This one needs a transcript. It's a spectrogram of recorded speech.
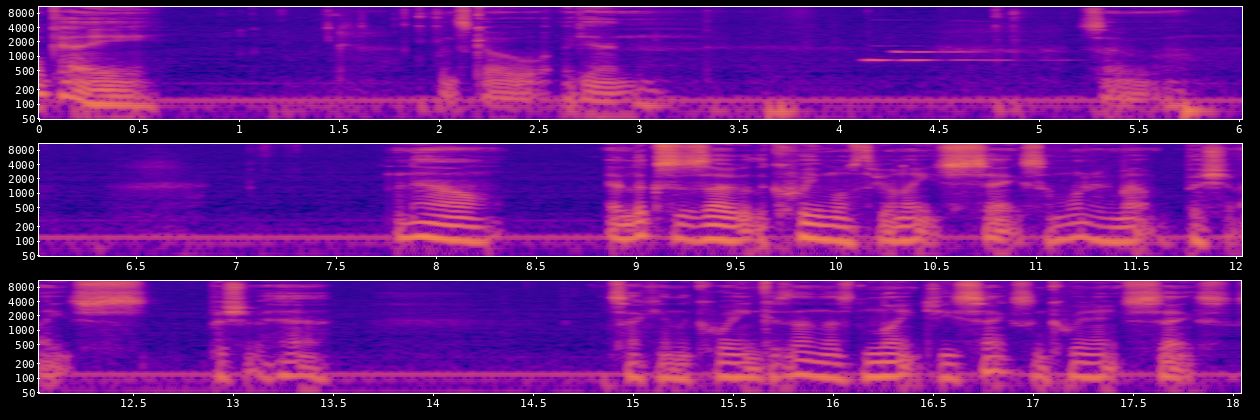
okay. Let's go again. So now it looks as though the queen wants to be on h6. I'm wondering about bishop h, bishop here, attacking the queen, because then there's knight g6 and queen h6.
